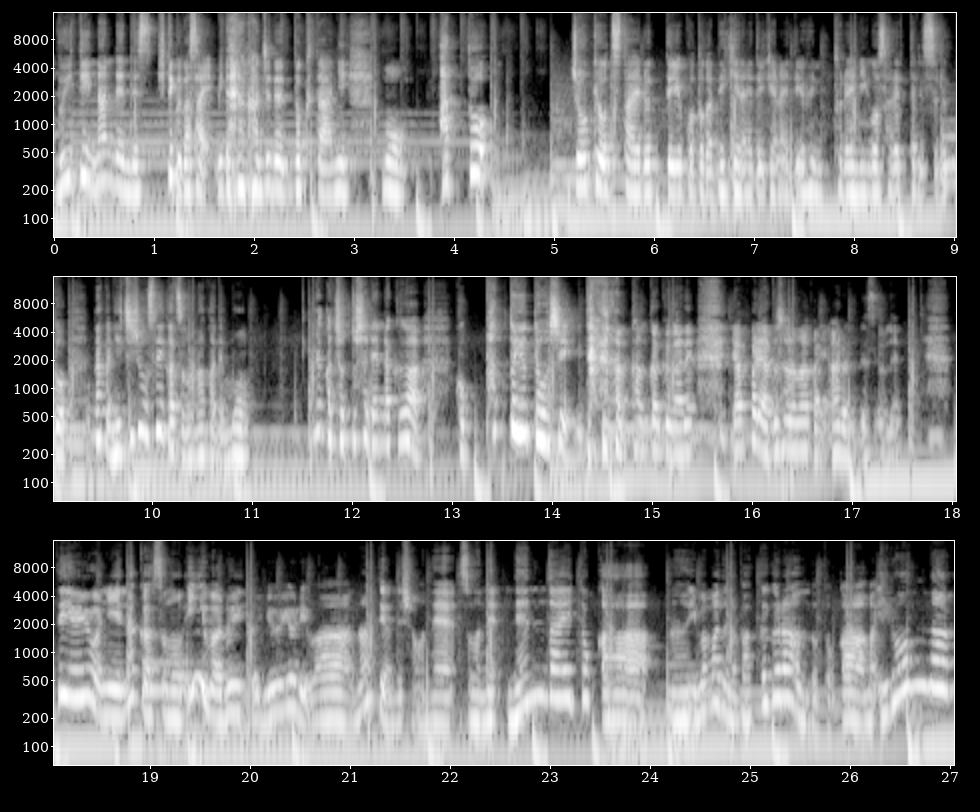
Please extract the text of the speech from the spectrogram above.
VT 何連です。来てくださいみたいな感じでドクターにもうパッと状況を伝えるっていうことができないといけないっていうふうにトレーニングをされたりするとなんか日常生活の中でもなんかちょっとした連絡がこうパッと言ってほしいみたいな感覚がねやっぱり私の中にあるんですよね。っていうようになんかそのいい悪いというよりは何て言うんでしょうねそのね年代とか、うん、今までのバックグラウンドとか、まあ、いろんな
